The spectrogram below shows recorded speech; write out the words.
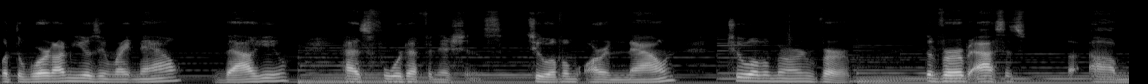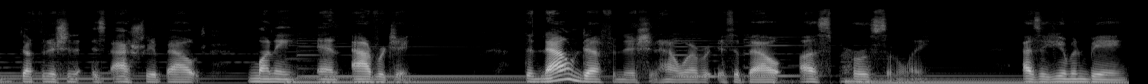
But the word I'm using right now, value, has four definitions. Two of them are in noun, two of them are in verb. The verb assets um, definition is actually about money and averaging. The noun definition, however, is about us personally as a human being.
